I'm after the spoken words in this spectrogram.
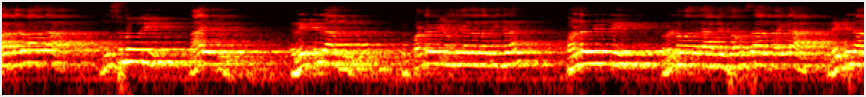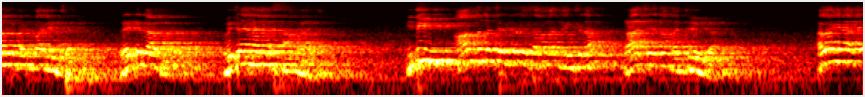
ఆ తర్వాత ముసునూరి నాయకులు రెడ్డి రాజు. కొండవీడు ఉంది కదా మనకి ఇక్కడ? కొండవీడిని రెండు వందల యాభై సంవత్సరాల పైగా రెడ్డి పరిపాలించారు. రెడ్డి రాజు విజయనగర సామ్రాజ్యం. ఇది ఆంధ్రుల చరిత్రకు సంబంధించిన ప్రాచీన మధ్యయుగాలు అలాగే అదే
